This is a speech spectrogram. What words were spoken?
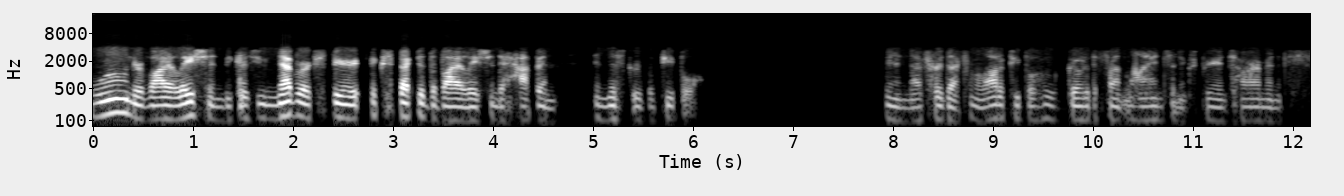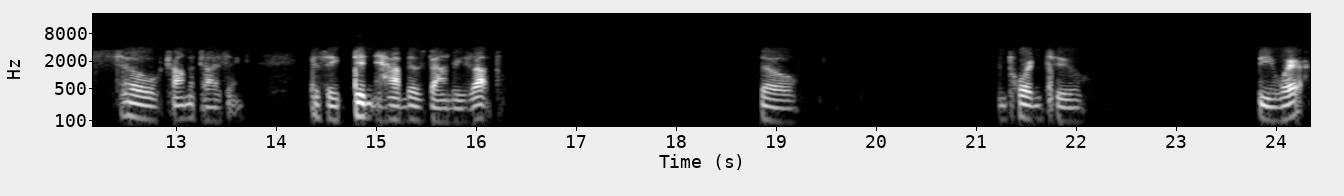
wound or violation because you never expected the violation to happen in this group of people. And I've heard that from a lot of people who go to the front lines and experience harm, and it's so traumatizing because they didn't have those boundaries up. So important to be aware.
